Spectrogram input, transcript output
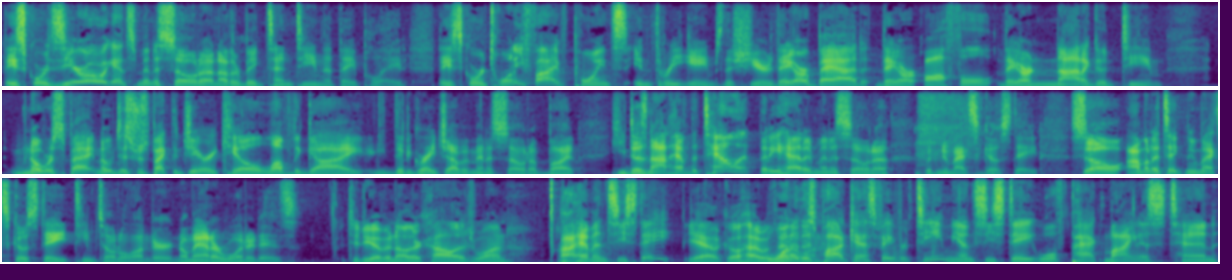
They scored zero against Minnesota, another Big Ten team that they played. They scored 25 points in three games this year. They are bad. They are awful. They are not a good team. No respect, no disrespect to Jerry Kill. Love the guy. He did a great job in Minnesota, but he does not have the talent that he had in Minnesota with New Mexico State. So I'm going to take New Mexico State team total under, no matter what it is. Did you have another college one? I have NC State Yeah, go ahead with one of this podcast favorite team, the NC State Wolfpack minus ten.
